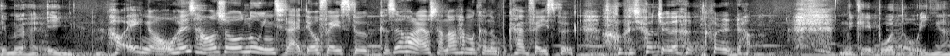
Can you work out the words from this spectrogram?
有没有很硬？好硬哦！我很想要说录影起来丢 Facebook，可是后来又想到他们可能不看 Facebook，我就觉得很困扰。你可以播抖音啊！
